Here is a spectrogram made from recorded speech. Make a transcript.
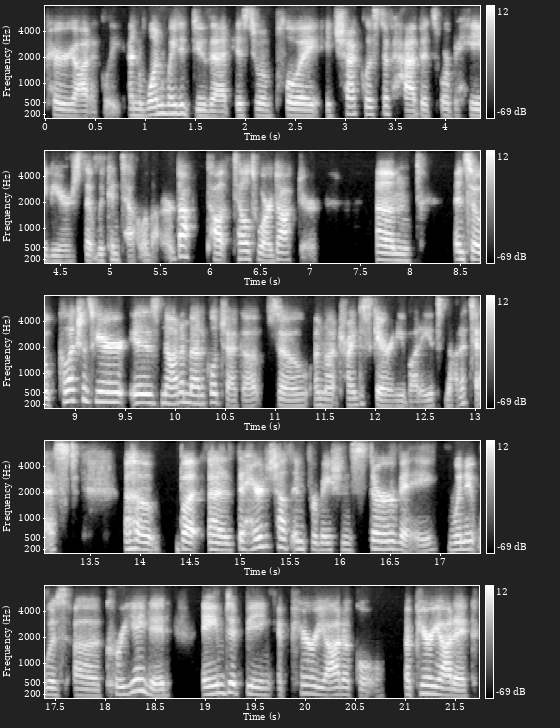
periodically. And one way to do that is to employ a checklist of habits or behaviors that we can tell about our doc tell to our doctor. Um, and so collections care is not a medical checkup, so I'm not trying to scare anybody. It's not a test. Uh, but uh, the Heritage Health Information Survey, when it was uh, created, aimed at being a periodical, a periodic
